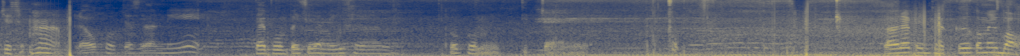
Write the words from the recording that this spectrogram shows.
เจ็ดสิบห้าแล้วผมจะซื้ออันนี้ แต่ผมไปซื้ออันนี้แทนเพราะผมติดใจ เราได้เป็นแท็กเกอร์ก็ไม่บอก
